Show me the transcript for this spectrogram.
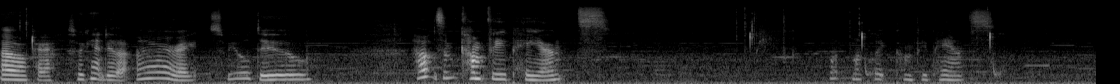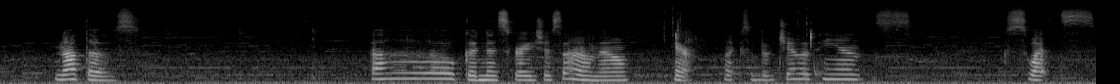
Oh, okay. So we can't do that. Alright, so we will do have some comfy pants. What look like comfy pants? Not those. Oh, goodness gracious. I don't know. Here, like some pajama pants, sweats,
